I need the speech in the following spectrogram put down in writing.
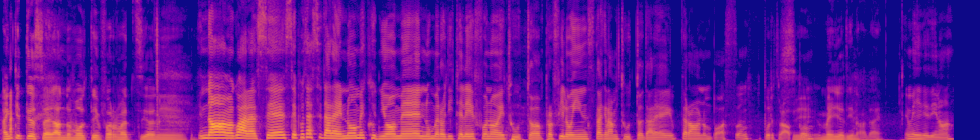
Anche tu stai dando molte informazioni. No, ma guarda, se, se potessi darei nome, cognome, numero di telefono e tutto, profilo Instagram, tutto darei, però non posso, purtroppo. Sì, meglio di no, dai. Meglio di no.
